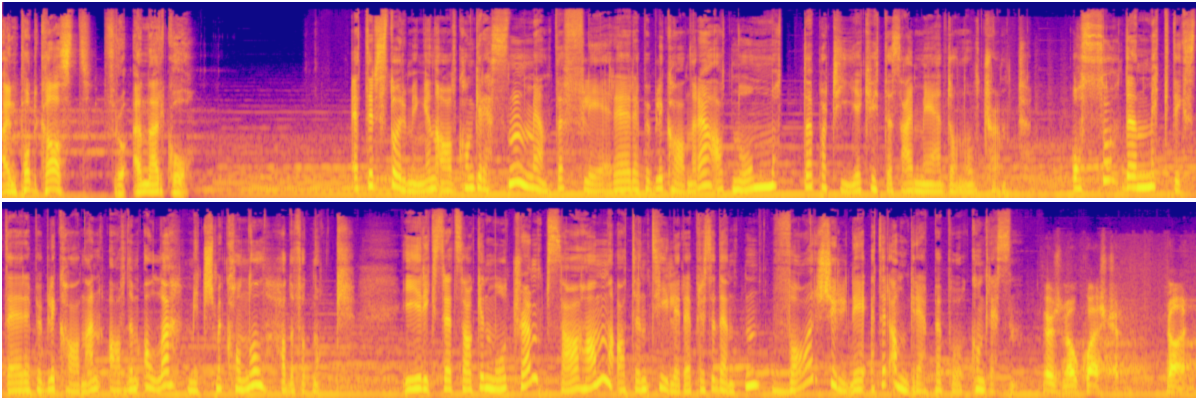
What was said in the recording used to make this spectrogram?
En podkast fra NRK. Etter stormingen av Kongressen mente flere republikanere at nå måtte partiet kvitte seg med Donald Trump. Også den mektigste republikaneren av dem alle, Mitch McConnell, hadde fått nok. I riksrettssaken mot Trump sa han at den tidligere presidenten var skyldig etter angrepet på Kongressen. There's no question, none,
